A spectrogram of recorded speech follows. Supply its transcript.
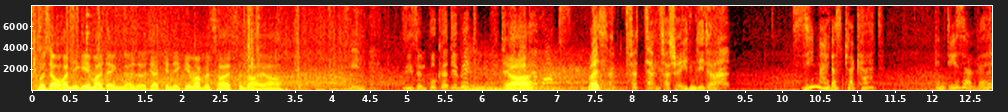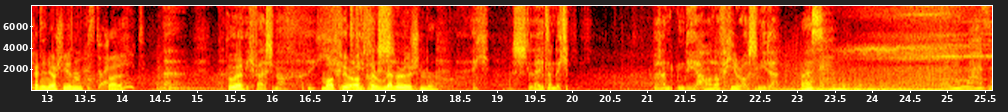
Ich muss ja auch an die GEMA denken. Also die hat keine GEMA bezahlt, von daher sind Booker DeWitt. Der ja. Der was? Verdammt, was reden die da? Sieh mal das Plakat. In dieser Welt. Ich kann ihn ja schießen. Bist du ein? Cool. Ich weiß noch. Ich Martyr of the Revolution. Ich, Slate und ich brannten die Hall of Heroes nieder. Was? Deine Nase.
